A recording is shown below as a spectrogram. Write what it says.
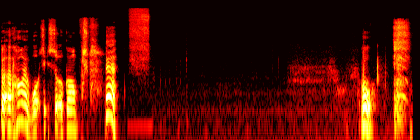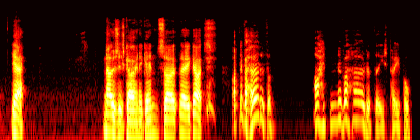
But at higher watts, it's sort of gone. Yeah. Oh, yeah. Nose is going again, so there you go. I'd never heard of them. I had never heard of these people.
